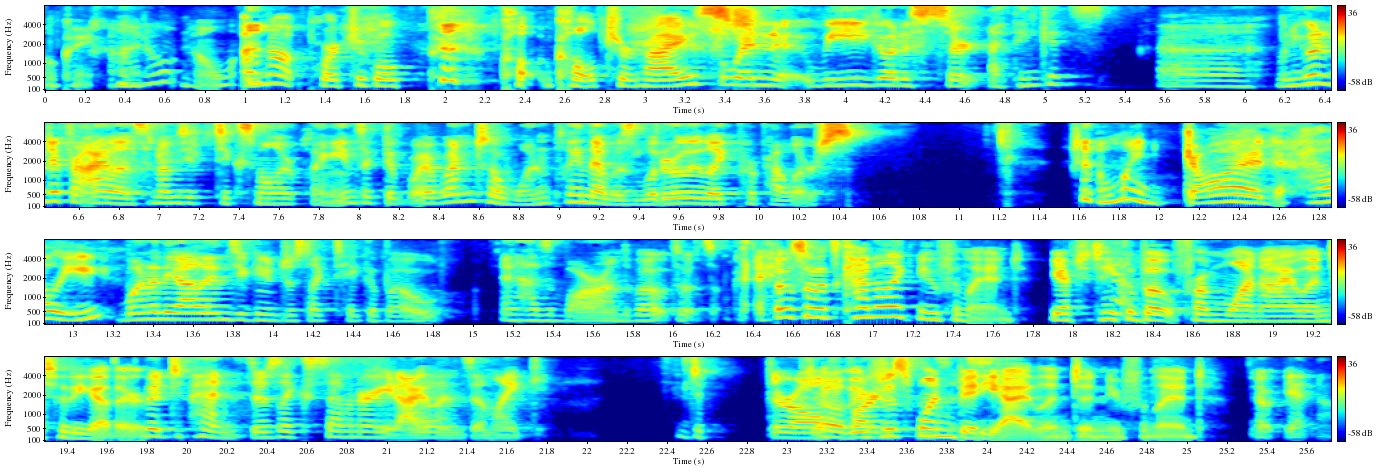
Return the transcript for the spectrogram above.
okay. I don't know. I'm not Portugal cu- culturized. When we go to certain, I think it's uh when you go to different islands, sometimes you have to take smaller planes. Like the, I went to one plane that was literally like propellers. Oh my God, Hallie. One of the islands you can just like take a boat and has a bar on the boat, so it's okay. Oh, so it's kind of like Newfoundland. You have to take a boat from one island to the other. But it depends. There's like seven or eight islands, and like di- they're all. oh, there's just one bitty island in Newfoundland. Oh yeah, no,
